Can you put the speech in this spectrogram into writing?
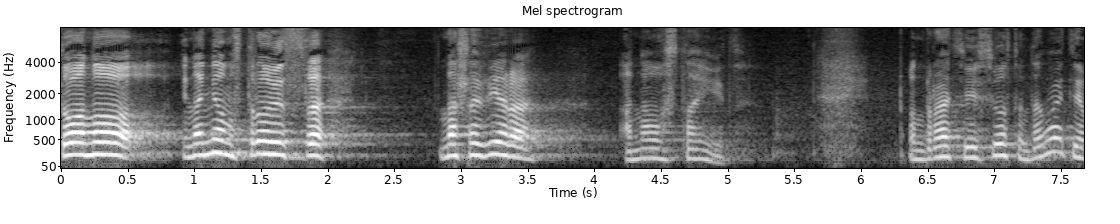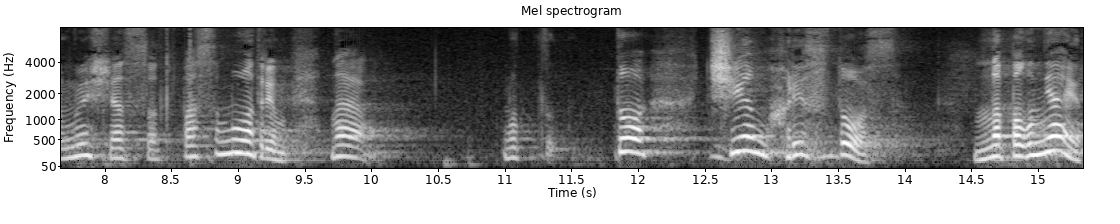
то оно, и на нем строится наша вера, она устоит. Вот, братья и сестры, давайте мы сейчас вот посмотрим на вот то, чем Христос наполняет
